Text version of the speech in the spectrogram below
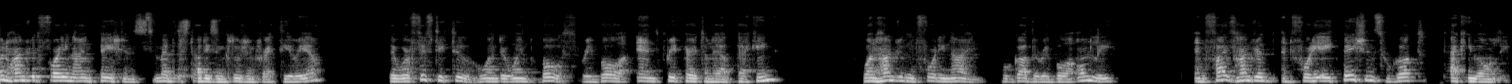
749 patients met the study's inclusion criteria. There were 52 who underwent both REBOA and preperitoneal packing, 149 who got the REBOA only, and 548 patients who got packing only.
